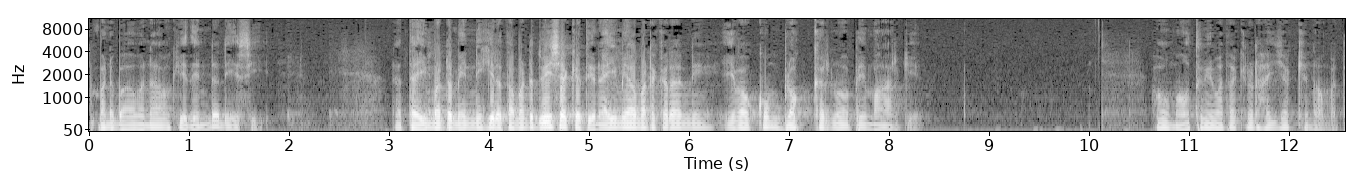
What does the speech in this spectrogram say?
බණ භාවනාවක යෙදෙන්න ලේසි. නැත්නම් ඇයි මට මෙන්නේ කියලා Tamanට ද්වේෂයක් ඇති වෙනවා. ඇයි මෙයා මට කරන්නේ? ඒවා ඔක්කොම બ્લોක් කරනවා අපේ මාර්ගය. ඔව් මෞතුමිය මතක් කරනකොට හයියක් එනවා මට.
